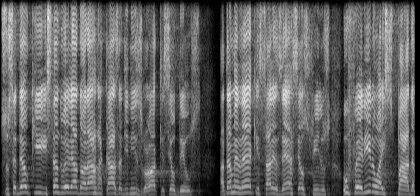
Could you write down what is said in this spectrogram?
Sucedeu que, estando ele a adorar na casa de Nisroque, seu Deus, Adameleque e Salezer, seus filhos, o feriram a espada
